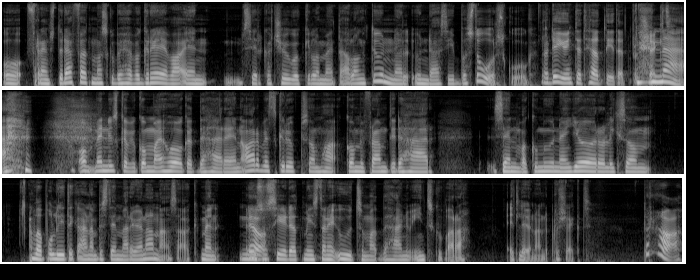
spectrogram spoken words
och främst därför att man skulle behöva gräva en cirka 20 kilometer lång tunnel under Sibbo storskog. Och det är ju inte ett helt litet projekt. Nej. men nu ska vi komma ihåg att det här är en arbetsgrupp som har kommit fram till det här. Sen vad kommunen gör och liksom vad politikerna bestämmer är ju en annan sak. Men nu ja. så ser det åtminstone ut som att det här nu inte skulle vara ett lönande projekt. Bra.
